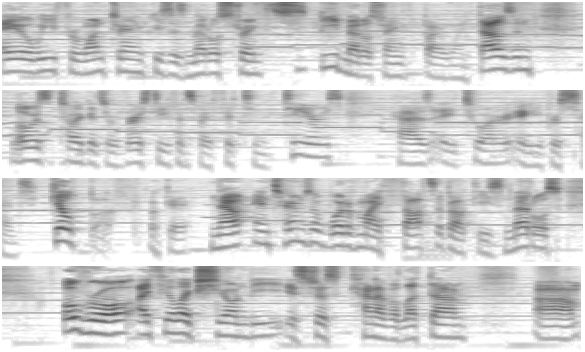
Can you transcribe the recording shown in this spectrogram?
AoE for one turn increases metal strength, speed metal strength by 1000, lowers the target's reverse defense by 15 tiers, has a 280% guilt buff. Okay. Now, in terms of what of my thoughts about these medals, overall, I feel like Xion B is just kind of a letdown. Um,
